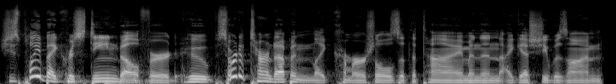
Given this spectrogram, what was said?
she's played by Christine Belford, who sort of turned up in like commercials at the time. And then I guess she was on,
